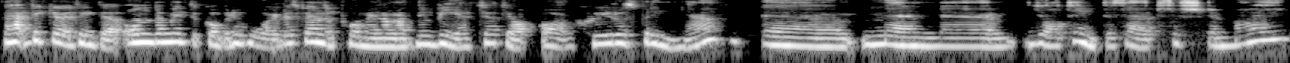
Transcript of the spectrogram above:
det här fick jag tänkte, om de inte kommer ihåg det ska jag ändå påminna om att ni vet ju att jag avskyr att springa. Eh, men eh, jag tänkte så här att första maj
